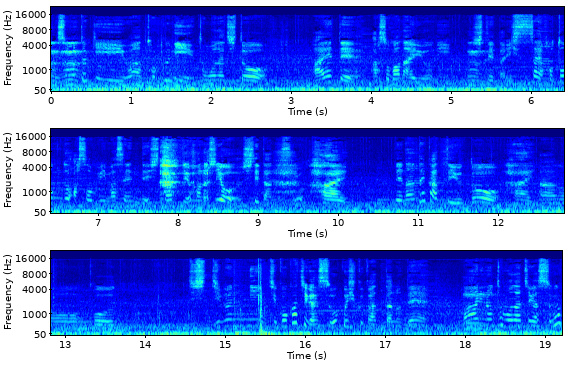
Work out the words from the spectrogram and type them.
んうん。その時は特に友達とあえて遊ばないようにしてた、一切ほとんど遊びませんでしたっていう話をしてたんですよ。はい。でなんでかっていうとはい。あのこう自自分に自己価値がすごく低かったので周りの友達がすごく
